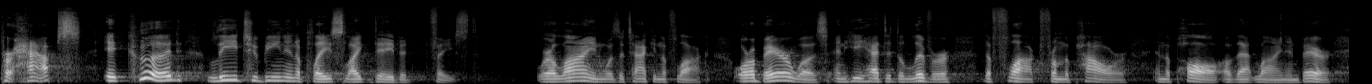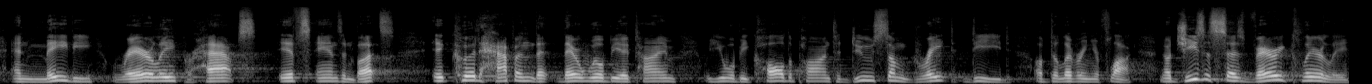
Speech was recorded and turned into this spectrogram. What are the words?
perhaps, it could lead to being in a place like David faced, where a lion was attacking the flock, or a bear was, and he had to deliver the flock from the power and the paw of that lion and bear. And maybe, rarely, perhaps, ifs, ands, and buts, it could happen that there will be a time you will be called upon to do some great deed of delivering your flock. Now, Jesus says very clearly,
